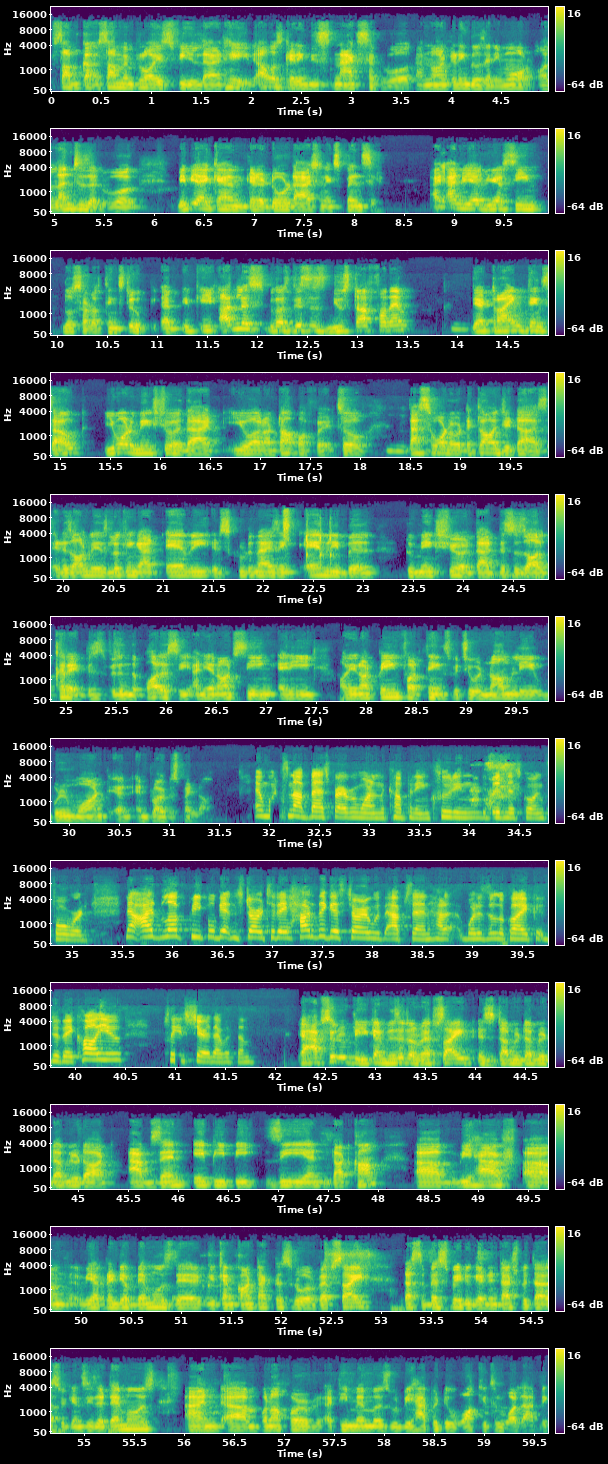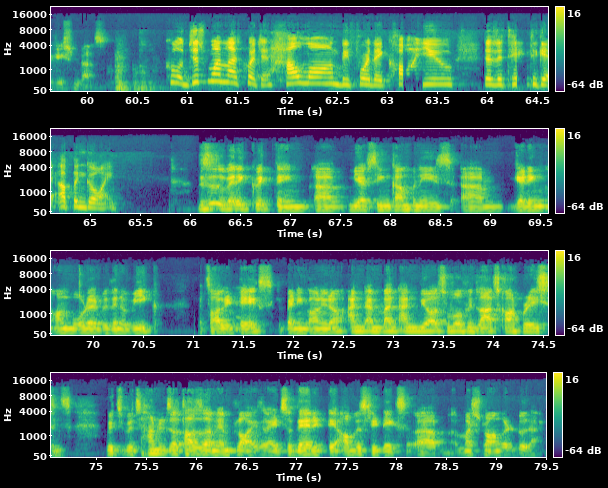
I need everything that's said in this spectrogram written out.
some some employees feel that hey i was getting these snacks at work. I'm not getting those anymore or lunches at work. Maybe i can get a DoorDash and expensive and, and we have we have seen those sort of things too. Um, unless because this is new stuff for them mm-hmm. they're trying things out. You want to make sure that you are on top of it. So mm-hmm. that's what our technology does. It is always looking at every it's scrutinizing every bill to make sure that this is all correct this is within the policy and you're not seeing any or you're not paying for things which you would normally wouldn't want an employee to spend on and what's not best for everyone in the company including the business going forward now i'd love people getting started today how do they get started with appzen how, what does it look like do they call you please share that with them Yeah, absolutely. You can visit our website. It's www.appzen.com. Uh, we have um, we have plenty of demos there. You can contact us through our website. That's the best way to get in touch with us. You can see the demos, and um, one of our uh, team members would be happy to walk you through what the application does. Cool. Just one last question: How long before they call you does it take to get up and going? This is a very quick thing. Uh, we have seen companies um, getting onboarded within a week. That's all it takes, depending on you know, and and and we also work with large corporations, which which hundreds of thousands of employees, right? So there it obviously takes uh, much longer to do that.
